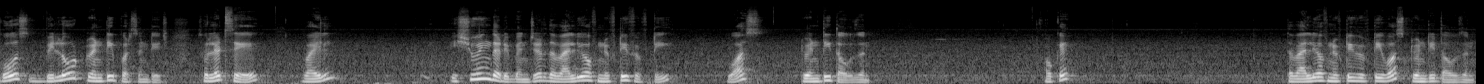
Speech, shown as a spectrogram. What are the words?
goes below 20 percentage so let's say while issuing the debenture the value of nifty 50 was 20000 okay? The value of nifty 50 was 20000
